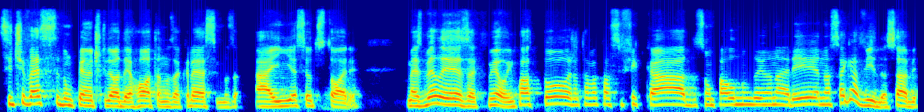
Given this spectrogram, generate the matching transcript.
se tivesse sido um pênalti que deu a derrota nos acréscimos, aí ia ser outra história. Mas beleza, meu, empatou, já estava classificado, São Paulo não ganhou na arena, segue a vida, sabe?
